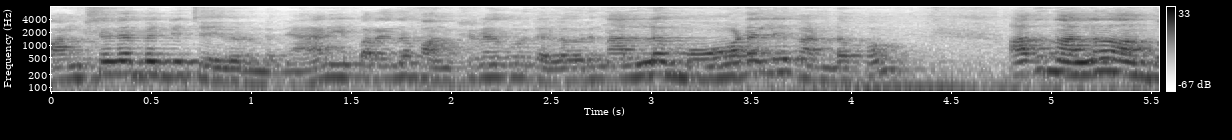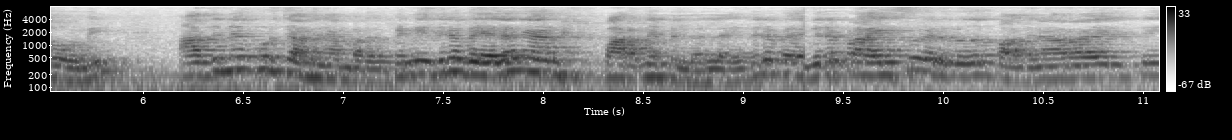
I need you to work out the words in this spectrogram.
ഫംഗ്ഷനെ പറ്റി ചെയ്തിട്ടുണ്ട്. ഞാൻ ഈ പറയുന്ന ഫംഗ്ഷനെ കുറിച്ചല്ല ഒരു നല്ല മോഡൽ കണ്ടപ്പം അത് നല്ലതാണെന്ന് തോന്നി. അതിനെ കുറിച്ചാണ് ഞാൻ പറഞ്ഞത്. പിന്നെ ഇതിന്റെ വില ഞാൻ പറഞ്ഞിട്ടില്ല അല്ലേ? ഇതിന്റെ ഇതിന്റെ പ്രൈസ് വരുന്നത് പതിനാറായിരത്തി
